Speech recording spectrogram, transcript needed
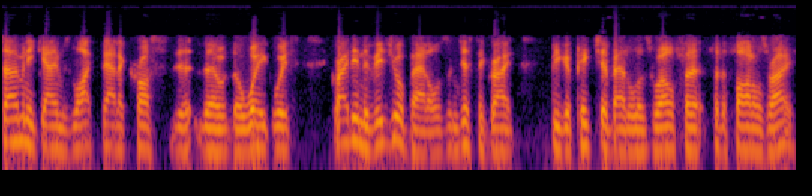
so many games like that across the, the, the week with great individual battles and just a great bigger picture battle as well for for the finals race.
